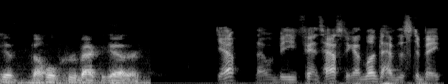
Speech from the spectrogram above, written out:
get the whole crew back together. Yeah, that would be fantastic. I'd love to have this debate.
